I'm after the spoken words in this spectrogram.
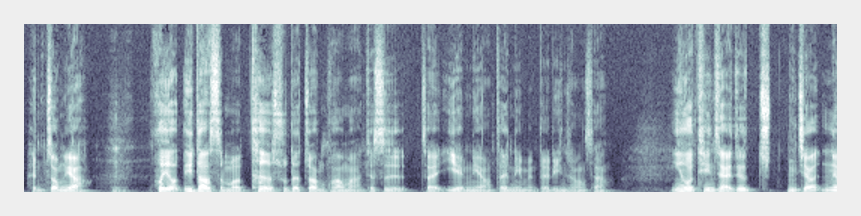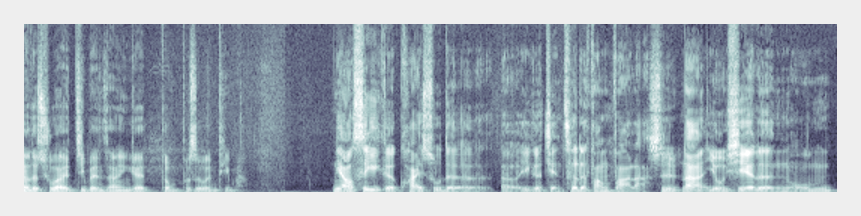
很重要。嗯会有遇到什么特殊的状况吗？就是在验尿，在你们的临床上，因为我听起来就你只要尿得出来，基本上应该都不是问题嘛。尿是一个快速的呃一个检测的方法啦。是那有些人我们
